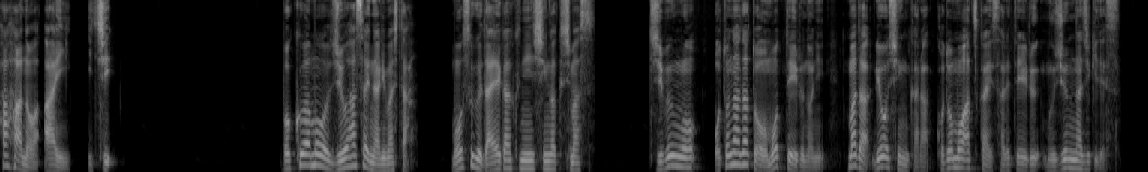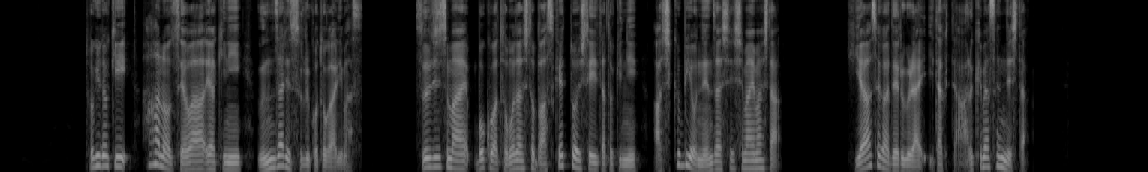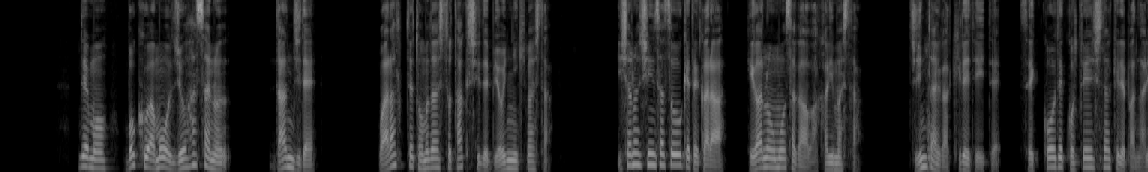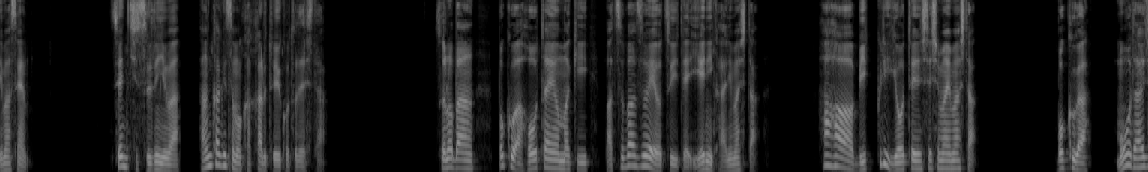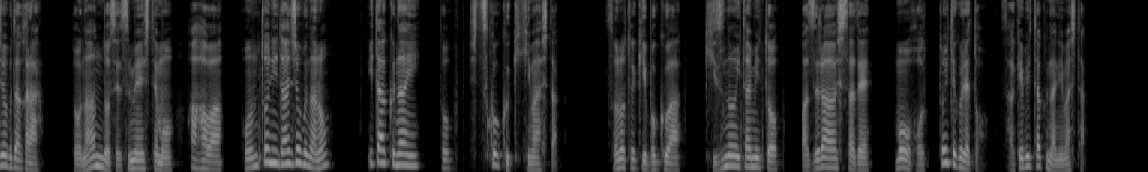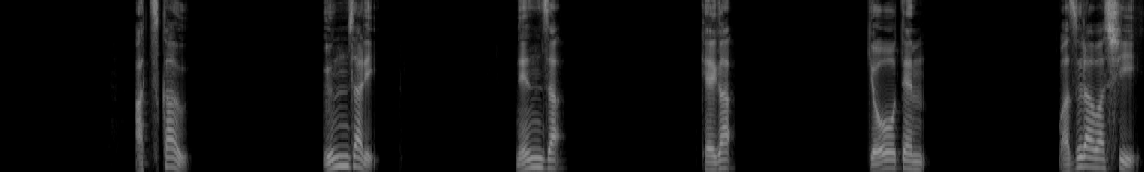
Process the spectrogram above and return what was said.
母の愛1僕はもう18歳になりました。もうすぐ大学に進学します。自分を大人だと思っているのに、まだ両親から子供扱いされている矛盾な時期です。時々母の世話焼きにうんざりすることがあります。数日前、僕は友達とバスケットをしていた時に足首を捻挫してしまいました。冷や汗が出るぐらい痛くて歩けませんでした。でも僕はもう18歳の男児で、笑って友達とタクシーで病院に行きました。医者の診察を受けてから、怪我の重さが分かりました。人体が切れていて、石膏で固定しなければなりません。全治するには3ヶ月もかかるということでした。その晩、僕は包帯を巻き、松葉杖をついて家に帰りました。母はびっくり仰天してしまいました。僕が、もう大丈夫だから、と何度説明しても、母は、本当に大丈夫なの？痛くない？としつこく聞きました。その時僕は、傷の痛みと煩わしさでもうほっといてくれと叫びたくなりました。扱う、うんざり、捻挫、怪我、仰天、煩わしい、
